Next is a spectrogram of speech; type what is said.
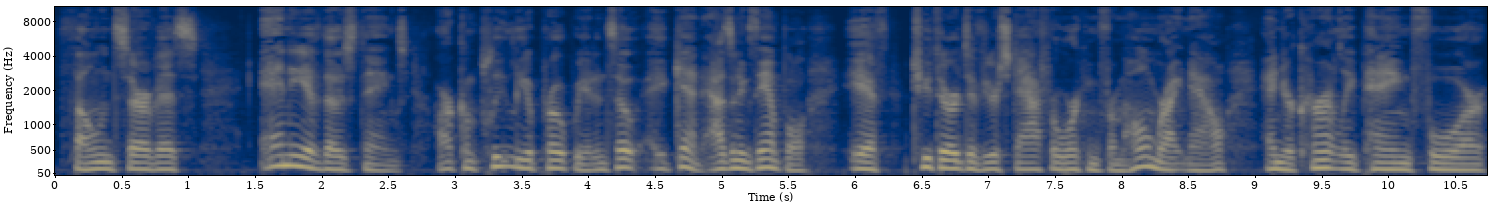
phone service, any of those things are completely appropriate. And so, again, as an example, if two thirds of your staff are working from home right now and you're currently paying for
